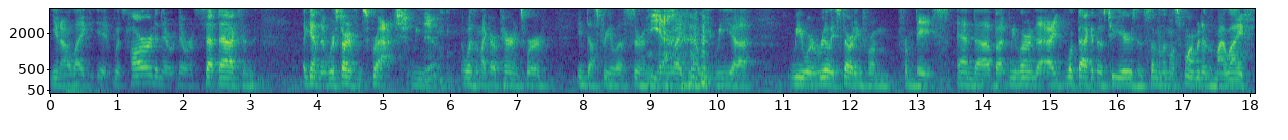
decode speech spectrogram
You know, like it was hard, and there there were setbacks, and again, that we're starting from scratch. We Yeah. it wasn't like our parents were industrialists or anything. Yeah. Like you know, we we, uh, we were really starting from from base, and uh, but we learned that I look back at those two years as some of the most formative of my life.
